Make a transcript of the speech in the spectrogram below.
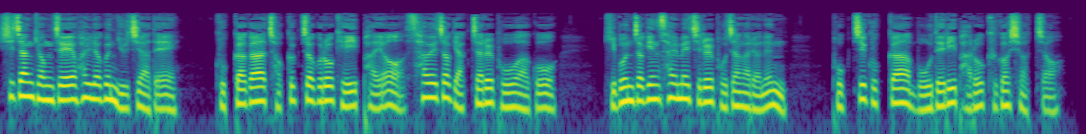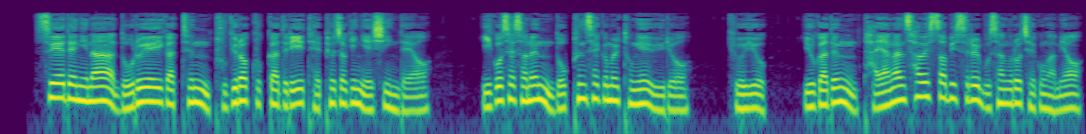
시장 경제의 활력은 유지하되 국가가 적극적으로 개입하여 사회적 약자를 보호하고 기본적인 삶의 질을 보장하려는 복지국가 모델이 바로 그것이었죠. 스웨덴이나 노르웨이 같은 북유럽 국가들이 대표적인 예시인데요. 이곳에서는 높은 세금을 통해 의료, 교육, 육아 등 다양한 사회 서비스를 무상으로 제공하며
